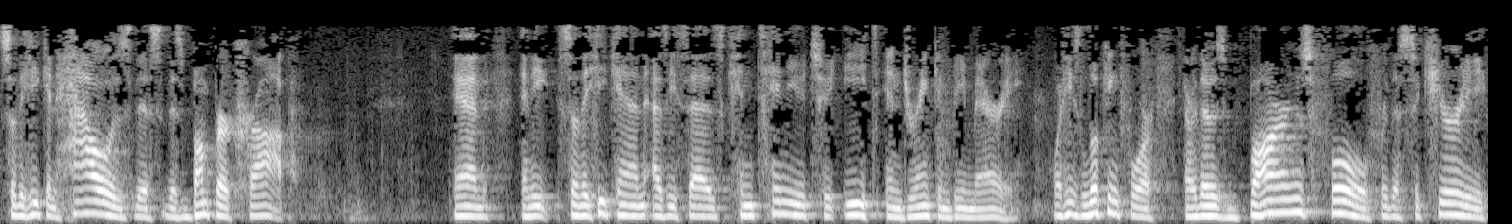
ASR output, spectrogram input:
so that he can house this, this bumper crop. And, and he, so that he can, as he says, continue to eat and drink and be merry. What he's looking for are those barns full for the security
